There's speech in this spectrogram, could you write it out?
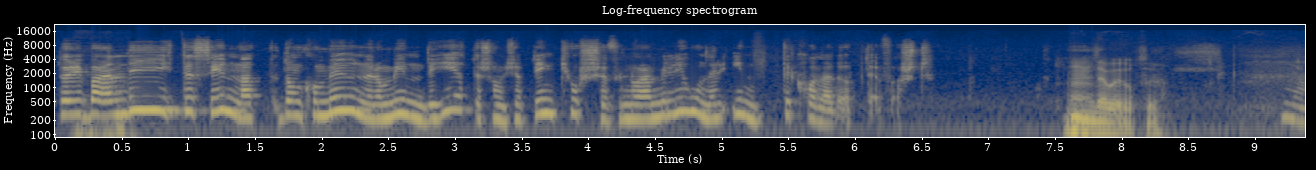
Då är det bara lite synd att de kommuner och myndigheter som köpte in kurser för några miljoner inte kollade upp det först. Mm, det var ju otur. Ja.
